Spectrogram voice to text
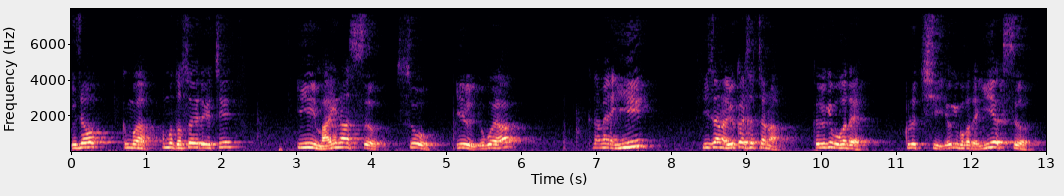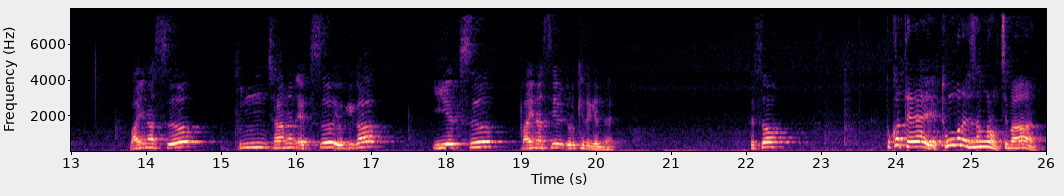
그죠? 그럼 뭐야? 한 번 더 써야 되겠지? 이 마이너스 수 1, 요거야. 그 다음에 2, 2잖아. 여기까지 썼잖아. 그럼 여기 뭐가 돼? 그렇지. 여기 뭐가 돼? 2x. 마이너스 분자는 x, 여기가 2x 마이너스 1, 이렇게 되겠네. 됐어? 똑같아. 통분해도 상관없지만.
